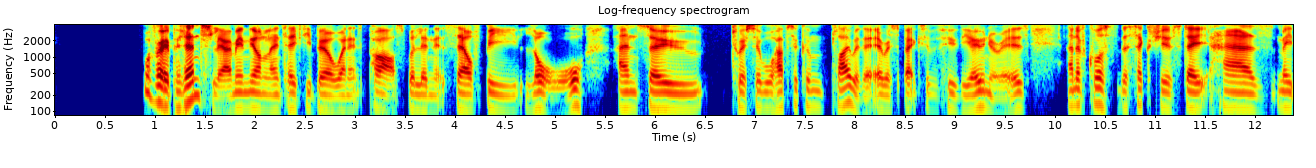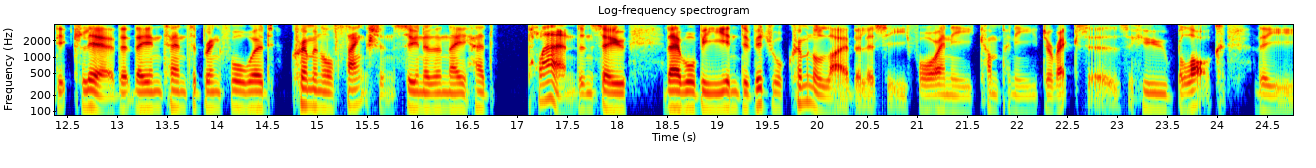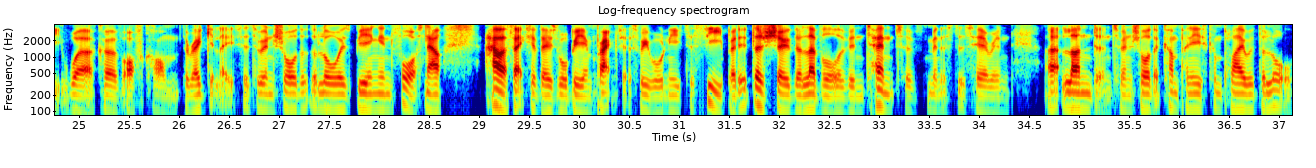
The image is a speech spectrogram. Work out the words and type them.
Well, very potentially. I mean, the online safety bill, when it's passed, will in itself be law. And so Twitter will have to comply with it, irrespective of who the owner is. And of course, the Secretary of State has made it clear that they intend to bring forward criminal sanctions sooner than they had planned. And so there will be individual criminal liability for any company directors who block the work of Ofcom, the regulator, to ensure that the law is being enforced. Now, how effective those will be in practice, we will need to see, but it does show the level of intent of ministers here in uh, London to ensure that companies comply with the law.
